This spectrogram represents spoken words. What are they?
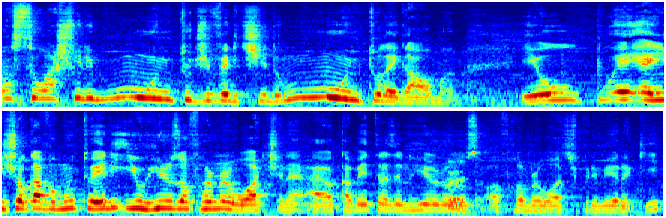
nossa, eu acho ele muito divertido, muito legal, mano. Eu, a gente jogava muito ele e o Heroes of Hammerwatch, né? Aí eu acabei trazendo Heroes of Hammerwatch primeiro aqui,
